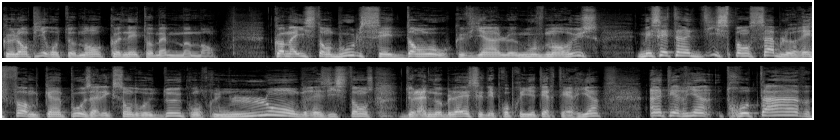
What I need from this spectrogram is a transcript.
que l'Empire ottoman connaît au même moment. Comme à Istanbul, c'est d'en haut que vient le mouvement russe, mais cette indispensable réforme qu'impose Alexandre II contre une longue résistance de la noblesse et des propriétaires terriens intervient trop tard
